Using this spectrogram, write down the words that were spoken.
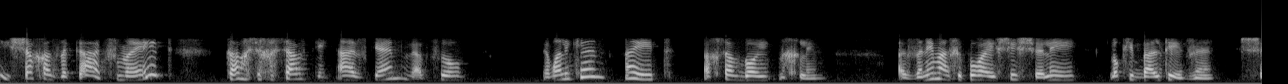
אישה חזקה, עצמאית, כמה שחשבתי אז, כן? זה אבסורד. היא אמרה לי, כן, היית, עכשיו בואי נחלים. אז אני מהסיפור האישי שלי לא קיבלתי את זה, ש...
